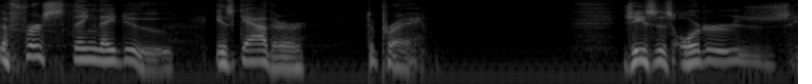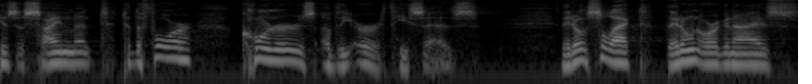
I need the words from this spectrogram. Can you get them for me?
The first thing they do is gather to pray. Jesus orders his assignment to the four corners of the earth, he says. They don't select, they don't organize,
